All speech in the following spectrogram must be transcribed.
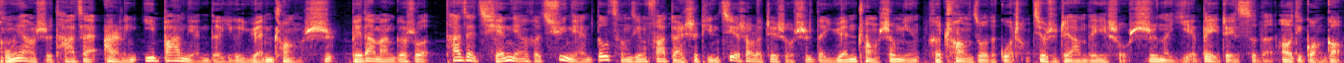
同样是他在二零一八年的一个原创诗。北大满哥说，他在前年和去年都曾经发短视频介绍了这首诗的原创声明和创作的过程。就是这样的一首诗呢，也被这次的奥迪广告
